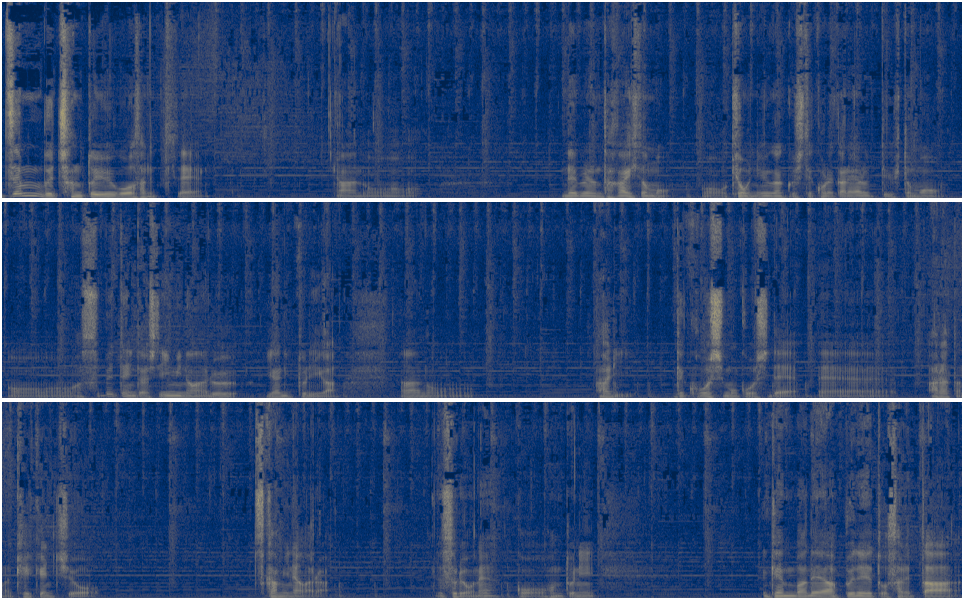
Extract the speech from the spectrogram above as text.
全部ちゃんと融合されててあのレベルの高い人も今日入学してこれからやるっていう人も全てに対して意味のあるやり取りがあのありで講師も講師で、えー、新たな経験値をつかみながらそれをねこう本当に現場でアップデートされた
